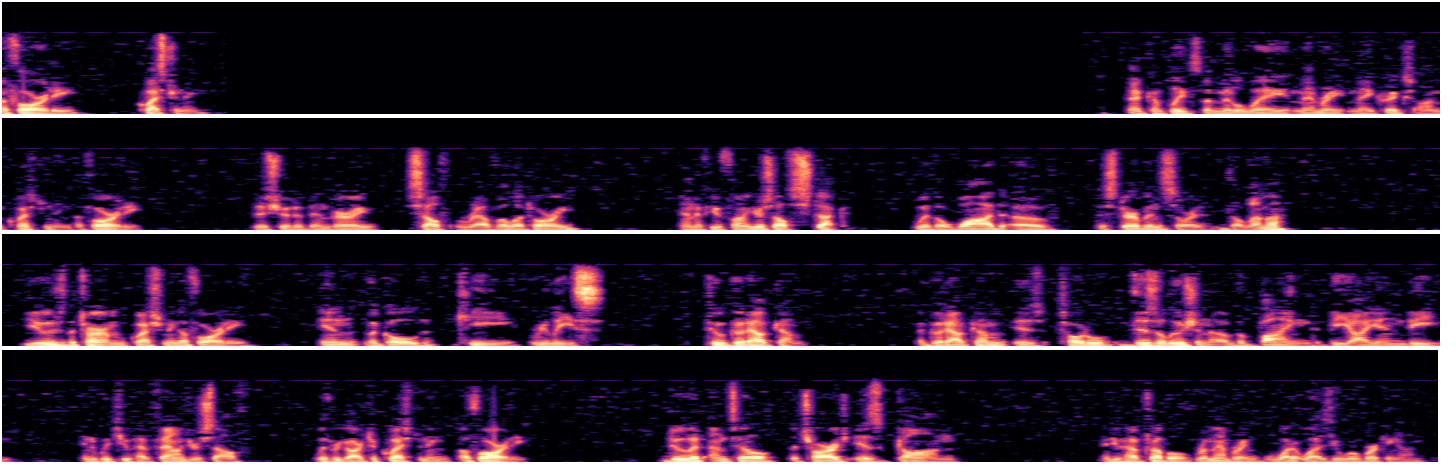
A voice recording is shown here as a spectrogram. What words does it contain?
Authority. Questioning That completes the middle way memory matrix on questioning authority. This should have been very self-revelatory. And if you find yourself stuck with a wad of disturbance or dilemma, use the term questioning authority in the gold key release to a good outcome. A good outcome is total dissolution of the bind, B-I-N-D, in which you have found yourself with regard to questioning authority. Do it until the charge is gone and you have trouble remembering what it was you were working on.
